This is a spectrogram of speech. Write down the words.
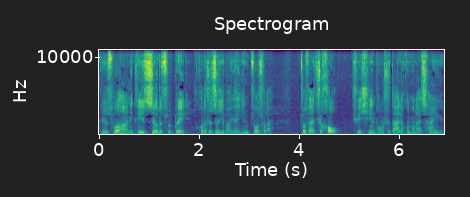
比如说哈，你可以自由的组队，或者是自己把原型做出来，做出来之后去吸引同事，大家来共同来参与。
